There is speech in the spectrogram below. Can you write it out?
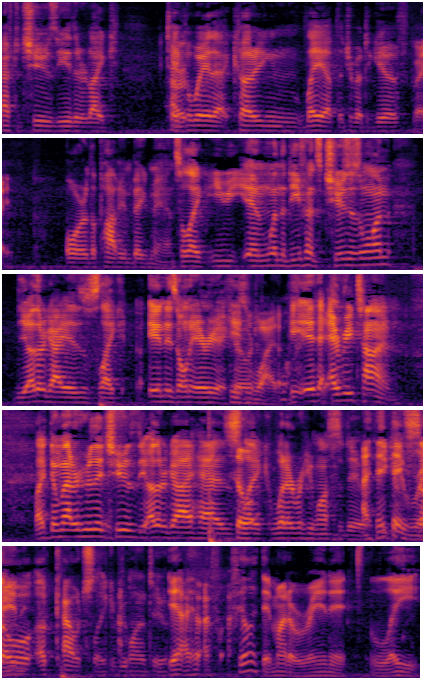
have to choose either like take Or- away that cutting layup that you're about to give, right. or the popping big man. So like you and when the defense chooses one, the other guy is like in his own area. He's code. wide open. He, it, every time. Like no matter who they choose, the other guy has So- like whatever he wants to do. I think he they ran sew a couch like if you wanted to. Yeah, I feel like they might have ran it late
